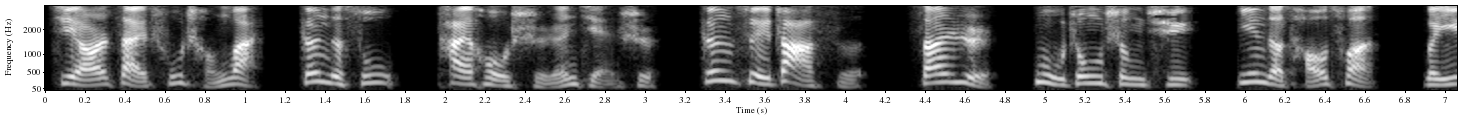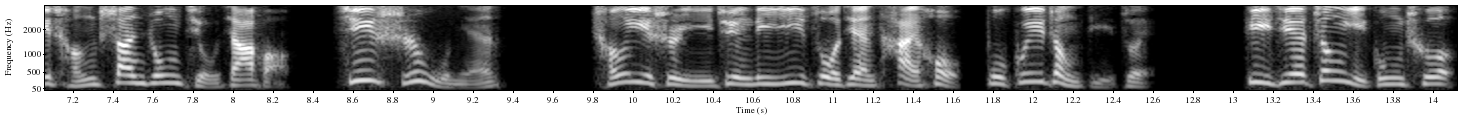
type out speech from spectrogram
继而再出城外，跟着苏太后使人检视，跟遂诈死。三日，墓中生蛆，因的逃窜，为宜城山中九家堡，积十五年。成义是以郡立一作见太后不归正抵罪，帝皆争议公车，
